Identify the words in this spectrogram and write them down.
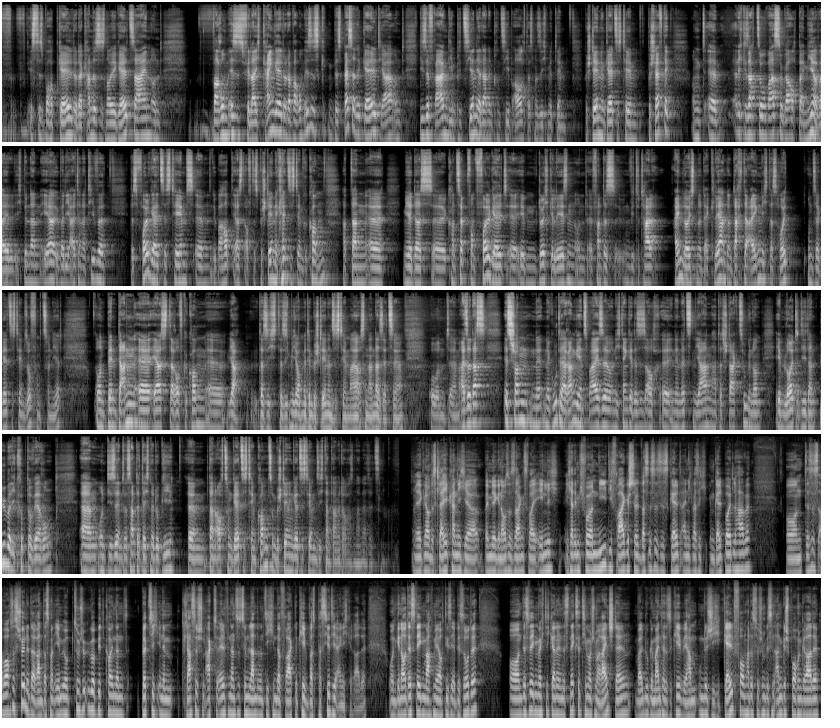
ist das überhaupt Geld oder kann das das neue Geld sein? Und warum ist es vielleicht kein Geld oder warum ist es das bessere Geld, ja? Und diese Fragen, die implizieren ja dann im Prinzip auch, dass man sich mit dem bestehenden Geldsystem beschäftigt. Und äh, ehrlich gesagt, so war es sogar auch bei mir, weil ich bin dann eher über die Alternative des Vollgeldsystems äh, überhaupt erst auf das bestehende Geldsystem gekommen, habe dann äh, mir das äh, Konzept vom Vollgeld äh, eben durchgelesen und äh, fand das irgendwie total einleuchtend und erklärend und dachte eigentlich, dass heute unser Geldsystem so funktioniert. Und bin dann äh, erst darauf gekommen, äh, ja, dass ich, dass ich mich auch mit dem bestehenden System mal auseinandersetze. Ja. Und ähm, also das ist schon eine, eine gute Herangehensweise und ich denke, das ist auch äh, in den letzten Jahren hat das stark zugenommen. Eben Leute, die dann über die Kryptowährung ähm, und diese interessante Technologie ähm, dann auch zum Geldsystem kommen, zum bestehenden Geldsystem und sich dann damit auch auseinandersetzen. Ja, genau, das gleiche kann ich ja bei mir genauso sagen. Es war ähnlich. Ich hatte mich vorher nie die Frage gestellt, was ist es, das Geld eigentlich, was ich im Geldbeutel habe. Und das ist aber auch das Schöne daran, dass man eben über, zum Beispiel über Bitcoin dann plötzlich in einem klassischen aktuellen Finanzsystem landet und sich hinterfragt, okay, was passiert hier eigentlich gerade? Und genau deswegen machen wir auch diese Episode. Und deswegen möchte ich gerne in das nächste Thema schon mal reinstellen, weil du gemeint hattest, okay, wir haben unterschiedliche Geldformen, hattest du schon ein bisschen angesprochen gerade.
